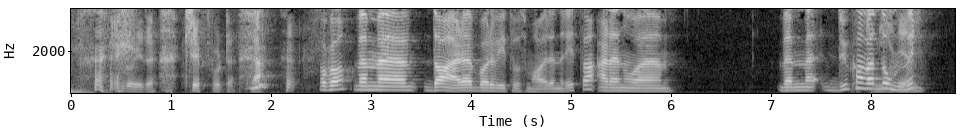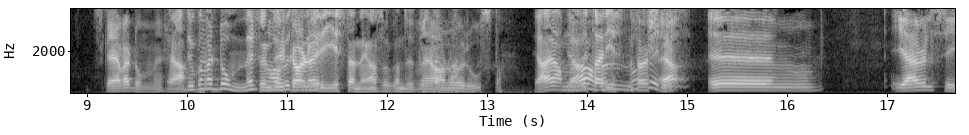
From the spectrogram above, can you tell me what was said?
Jeg går videre. Klipp bort det. Ok, hvem, eh, da er det bare vi to som har en ris, da. Er det noe Hvem Du kan være dommer. Skal jeg være dommer? Ja. Du kan være dommer. Siden du ikke har noe ris. denne gangen, så kan du bestemme. Men jeg har noe ros, da. Ja, ja, men Ja, vi tar risen først. Ja. ehm, jeg vil si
